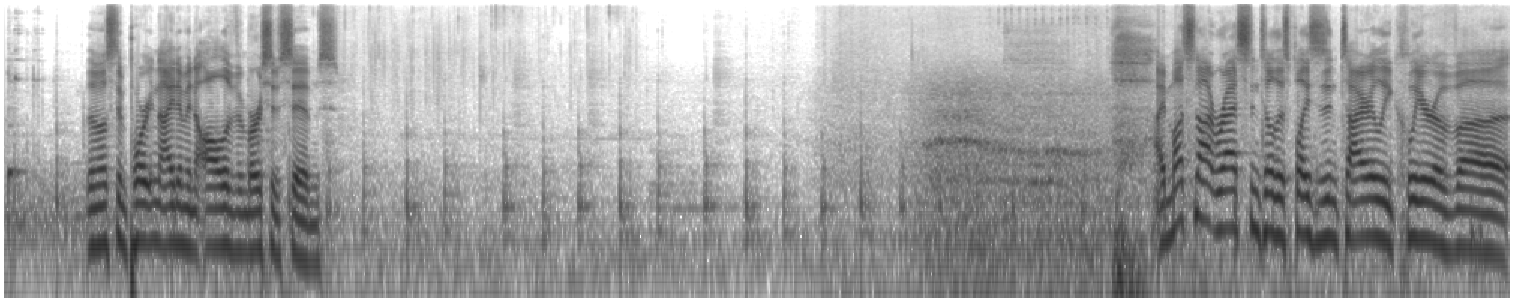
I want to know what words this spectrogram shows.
The most important item in all of immersive sims. I must not rest until this place is entirely clear of, uh,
